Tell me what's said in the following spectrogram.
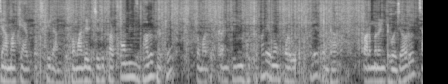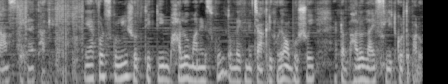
যে আমাকে এক বছরই লাগবে। তোমাদের যদি পারফরমেন্স ভালো থাকে, তোমাদের কন্টিনিউ হতে পারে এবং পরবর্তীকালে তোমরা পারমানেন্ট হয়ে যাওয়ারও চান্স এখানে থাকে। এয়ারফোর্স স্কুলগুলি সত্যি একটি ভালো মানের স্কুল। তোমরা এখানে চাকরি করে অবশ্যই একটা ভালো লাইফ লিড করতে পারো।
